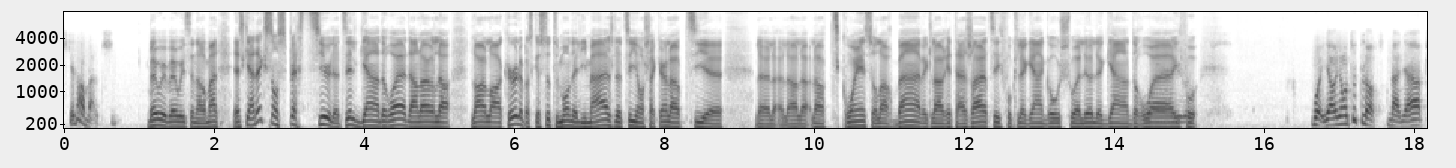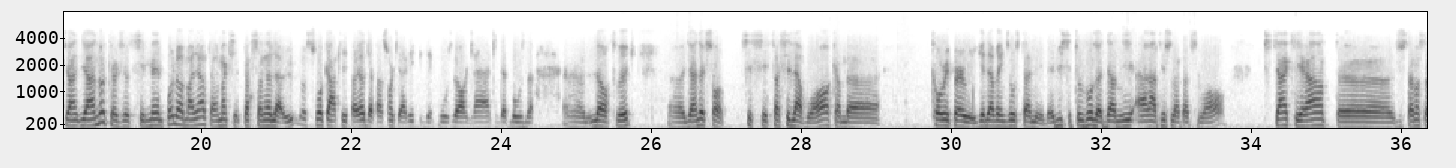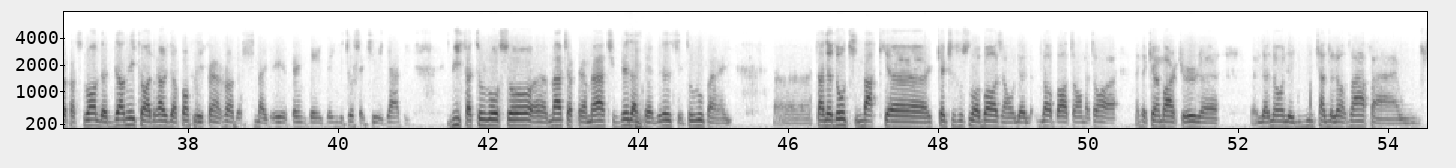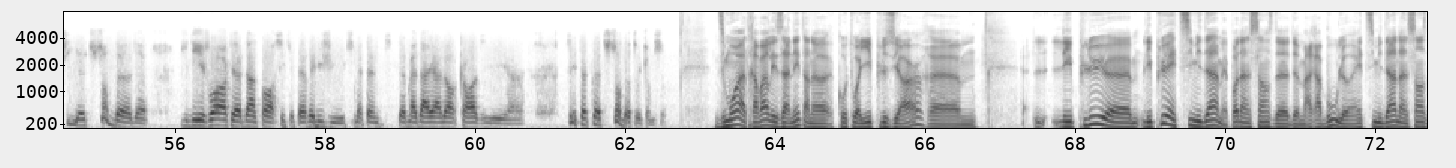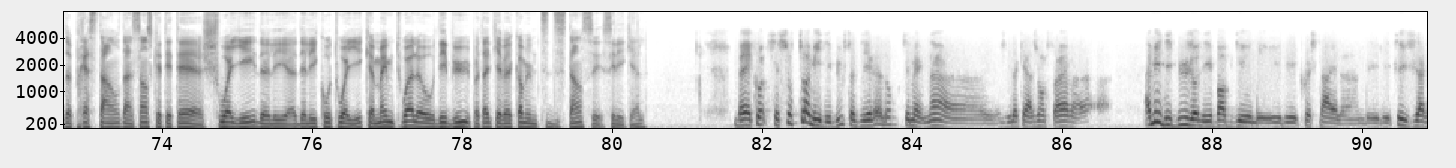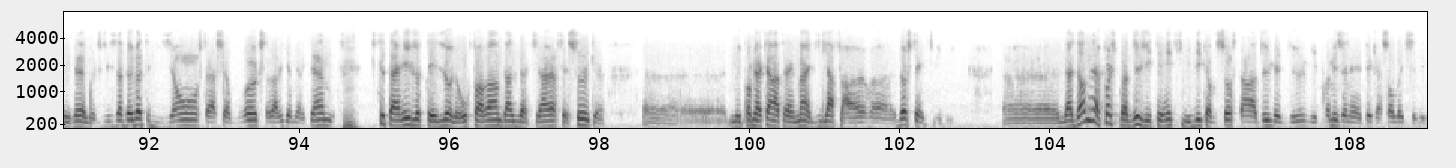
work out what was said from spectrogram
C'est normal aussi. Ben oui, ben oui, c'est normal. Est-ce qu'il y en a qui sont superstitieux, là, le gant droit dans leur, leur, locker, là, parce que ça, tout le monde a l'image, là, ils ont chacun leur petit, euh, leur, leur, petit coin sur leur banc avec leur étagère, il faut que le gant gauche soit là, le gant droit, il faut... Oui, ils, ont toutes leur petite manière. Puis il y, en a que je ne sais même pas leur manière tellement que c'est personnel à eux. Soit quand les périodes de façon qui arrivent, qui déposent leur gland, qui déposent euh, leur truc. Il y en a qui sont. C'est facile à voir, comme Corey Perry, Lavenzio cette année. Ben, lui, c'est toujours le dernier à rentrer sur la patinoire. Puis quand il rentre euh, justement sur la patinoire, le dernier cadrage de porte, il fait un genre de simagré, bang, bang, bang, il touche avec les gants. Puis lui, il fait toujours ça, euh, match après match, ville après hmm. ville, c'est toujours pareil. Euh, T'en as d'autres qui marquent euh, quelque chose sur leur base, leur bâton, mettons, avec un marqueur, le nom, les initiales de leurs enfants, ou il y a toutes sortes de, de j'ai des joueurs dans le passé qui étaient religieux, qui mettaient une petite médaille à leur casier. tu sais, toutes sortes de trucs comme ça. Dis-moi, à travers les années, tu en as côtoyé plusieurs. Euh, les plus euh, les plus intimidants, mais pas dans le sens de, marabout, intimidants dans le sens de prestance, dans le sens que tu étais choyé de les, de les côtoyer, que même toi, au début, peut-être qu'il y avait comme une petite distance, c'est lesquels? Ben écoute, c'est surtout à mes débuts, je te dirais. Là. Tu sais, maintenant, euh, j'ai eu l'occasion de faire à mes débuts, là, les Bob Gay, les, les Chris Nyland, les, les, tu sais, j'arrivais, je les avais à la télévision, j'étais à Sherbrooke, j'étais à la Ligue américaine. Mm. Puis tu t'arrives, là, t'es là, là, au forum, dans le vestiaire, c'est sûr que euh, mes premiers cas d'entraînement à Guy Lafleur, euh, là, j'étais intimidé. Euh, la dernière fois, je pourrais dire que j'ai été intimidé comme ça, c'était en 2002, mes premiers Olympiques à Salt Lake City.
